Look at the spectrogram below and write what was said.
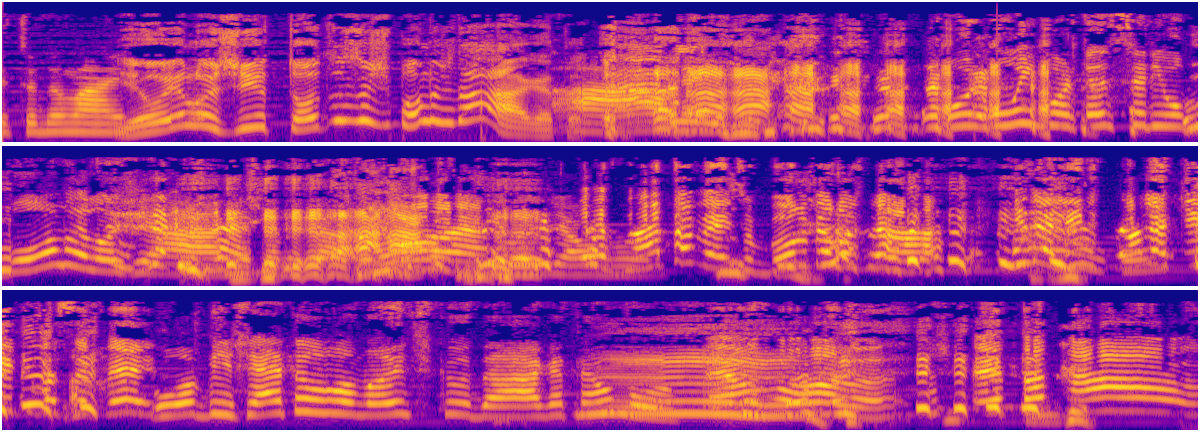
e tudo mais. Eu elogio todos os bolos da Agatha. Ah, olha aí. o, o importante seria o bolo elogiar. Elogiar o bolo. Exatamente, o bolo pelo Que delícia, olha aqui o que você fez. O objeto romântico da Agatha é o bolo. É um bolo. É total.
